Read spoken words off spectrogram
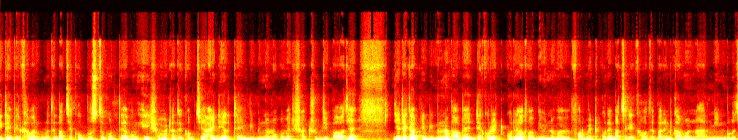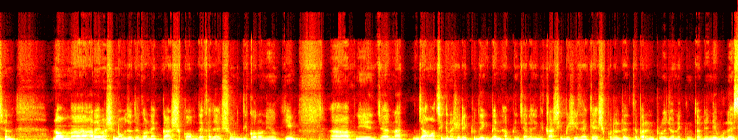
এই টাইপের খাবারগুলোতে বাচ্চাকে অভ্যস্ত করতে। এবং এই সময়টাতে সবচেয়ে আইডিয়াল টাইম বিভিন্ন রকমের শাকসবজি পাওয়া যায়, যেটাকে আপনি বিভিন্নভাবে ডেকোরেট করে অথবা বিভিন্নভাবে ফরম্যাট করে বাচ্চাকে খাওয়াতে পারেন। কামরুন নাহার মিম বলেছেন। নব আড়াই মাসে নবজাতক অনেক কাশ কফ দেখা যায়। সর্দি করণীয় কি? আপনি নাক জাম আছে কিনা সেটা একটু দেখবেন। আপনি চাইলে যদি কাশি বেশি থাকে অ্যাসকোরেলটা দিতে পারেন। প্রয়োজনে কিন্তু আপনি নেবুলাইজ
